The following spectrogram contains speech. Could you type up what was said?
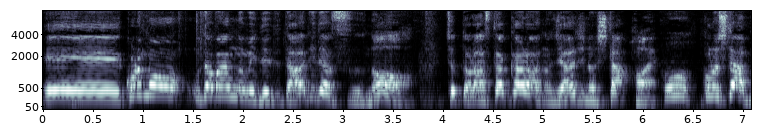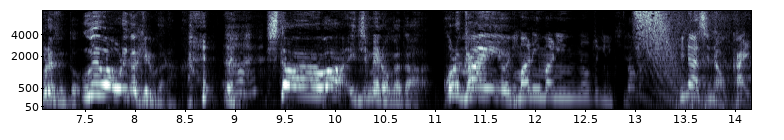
えーこれも歌番組に出てたアディダスのちょっとラスタカラーのジャージの下、はい。この下はプレゼント。上は俺が着るから。え 下は1名の方。これ会員用に。マリマリの時に来てた。木梨の会。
